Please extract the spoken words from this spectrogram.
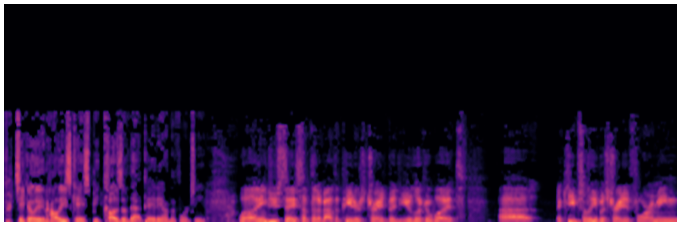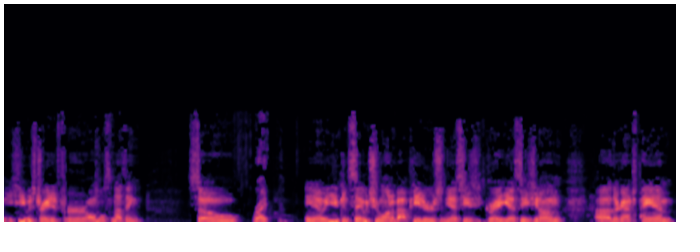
particularly in Hali's case because of that payday on the 14th. Well, and you say something about the Peters trade, but you look at what uh, Aqib Talib was traded for. I mean, he was traded for almost nothing. So, right, you know, you can say what you want about Peters, and yes, he's great. Yes, he's young. Uh, they're going to have to pay him.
